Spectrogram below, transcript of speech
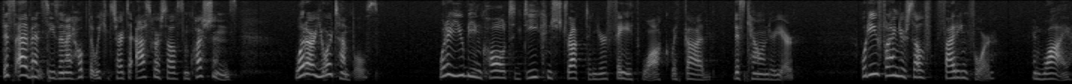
this Advent season, I hope that we can start to ask ourselves some questions. What are your temples? What are you being called to deconstruct in your faith walk with God this calendar year? What do you find yourself fighting for, and why?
